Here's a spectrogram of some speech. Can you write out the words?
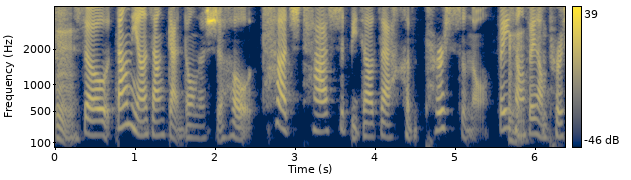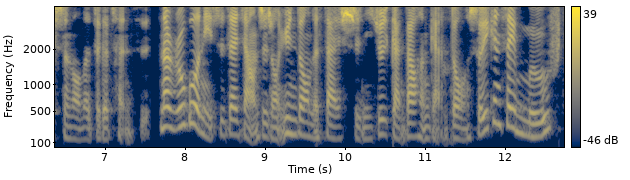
嗯 So 当你要讲感动的时候，touch 它是比较在很 personal，非常非常 personal 的这个层次。那如果你是在讲这种运动的赛事，你就是感到很感动，so you can say moved.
